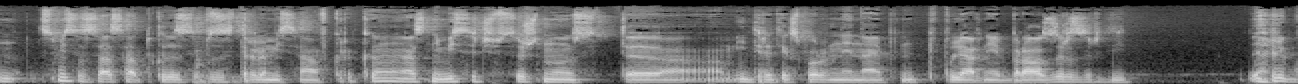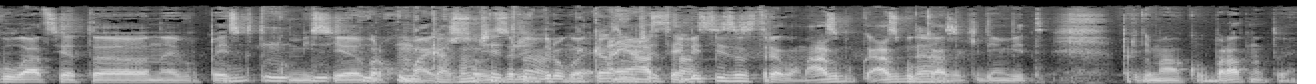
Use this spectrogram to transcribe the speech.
В смисъл сега, сега тук да се застрелям и сам в кръка. Аз не мисля, че всъщност Internet Explorer не е най-популярният браузър заради регулацията на Европейската комисия върху не Microsoft казвам, че е заради друго. Не казвам, а, аз себе си застрелвам. Аз го, аз го да. казах един вид преди малко. Обратното е.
